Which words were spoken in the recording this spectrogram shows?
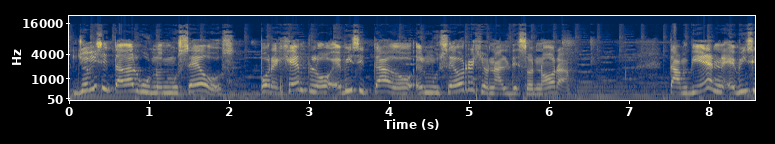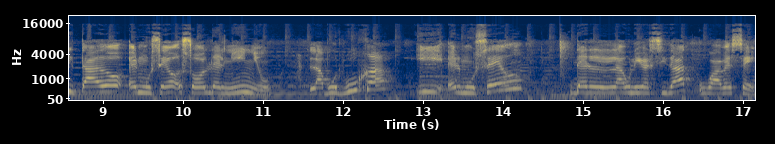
Yo he visitado algunos museos. Por ejemplo, he visitado el Museo Regional de Sonora. También he visitado el Museo Sol del Niño, la Burbuja y el Museo de la Universidad UABC.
